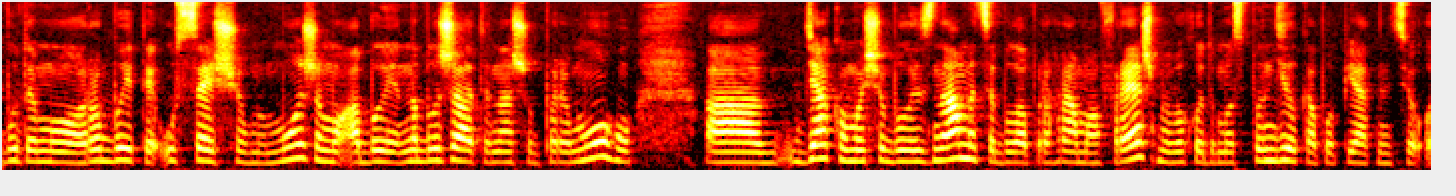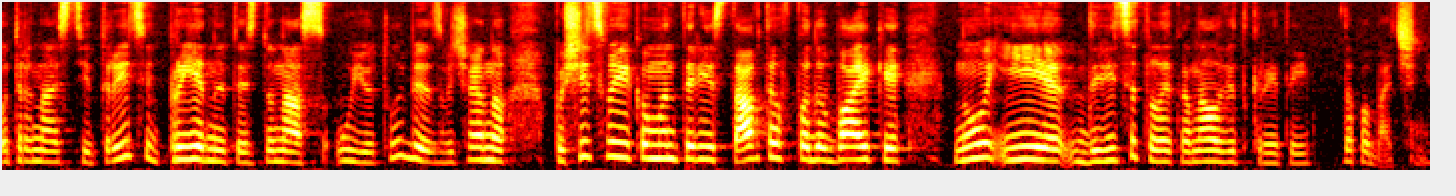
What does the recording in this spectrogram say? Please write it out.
будемо робити усе, що ми можемо, аби наближати нашу перемогу. Дякуємо, що були з нами. Це була програма Фреш. Ми виходимо з понеділка по п'ятницю о 13.30. Приєднуйтесь до нас у Ютубі. Звичайно, пишіть свої коментарі, ставте вподобайки. Ну і дивіться телеканал відкритий. До побачення.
